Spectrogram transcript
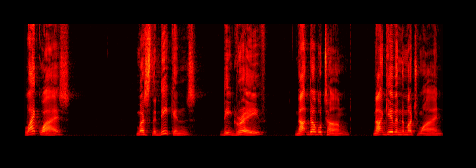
likewise must the deacons be grave, not double tongued, not given to much wine,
